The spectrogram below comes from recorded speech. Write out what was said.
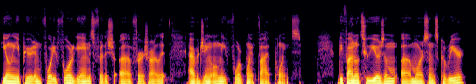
he only appeared in 44 games for the uh, for Charlotte, averaging only 4.5 points. The final two years of uh, Morrison's career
